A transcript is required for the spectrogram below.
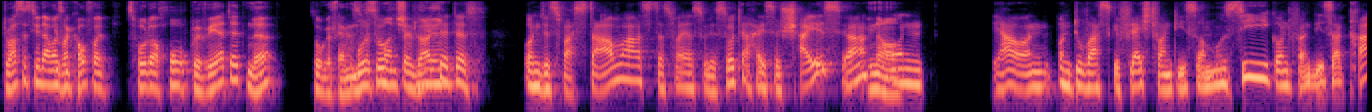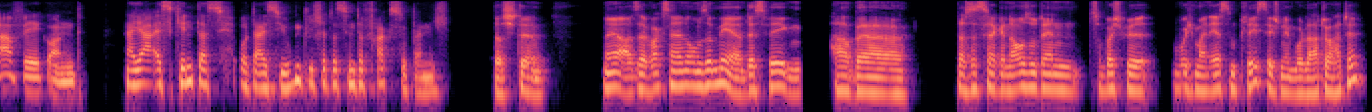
du hast es dir damals gekauft, weil es wurde auch hoch bewertet, ne? So ungefähr muss so man spielen. Bewertet und es war Star Wars, das war ja sowieso der heiße Scheiß, ja. Genau. Und ja, und, und du warst geflecht von dieser Musik und von dieser Grafik und naja, als Kind das oder als Jugendlicher, das hinterfragst du dann nicht. Das stimmt. Naja, als Erwachsener umso mehr, deswegen. Aber Das ist ja genauso denn zum Beispiel, wo ich meinen ersten PlayStation-Emulator hatte.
